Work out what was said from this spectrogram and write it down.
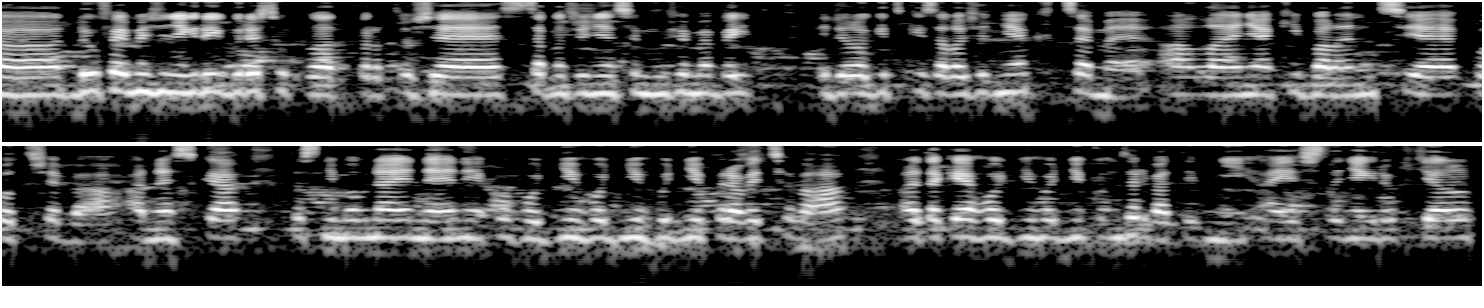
Eh, doufejme, že někdy jich bude suplovat, protože samozřejmě si můžeme být ideologicky založeni, jak chceme, ale nějaký balanc je potřeba. A dneska ta sněmovna je nejen jako hodně, hodně, hodně pravicová, ale také hodně, hodně konzervativní. A jestli někdo chtěl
